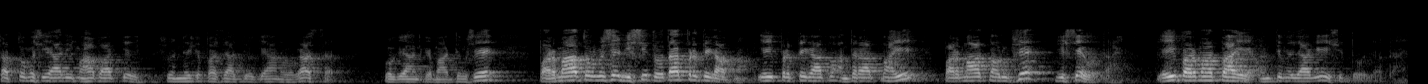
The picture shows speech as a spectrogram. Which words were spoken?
तत्वमसी आदि महावाक्य सुनने के पश्चात जो ज्ञान होगा वो ज्ञान के माध्यम से परमात्मा रूप से निश्चित होता है प्रत्येगात्मा। यही प्रत्येगात्मा अंतरात्मा ही परमात्मा रूप से निश्चय होता है। यही परमात्मा है, अंतिम में जाके सिद्ध हो जाता है।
